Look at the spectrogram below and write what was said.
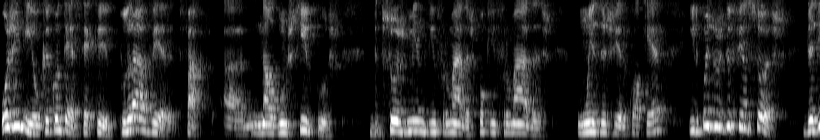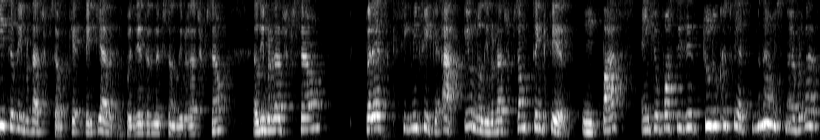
Hoje em dia, o que acontece é que poderá haver, de facto, uh, em alguns círculos de pessoas menos informadas, pouco informadas, um exagero qualquer, e depois os defensores da dita liberdade de expressão, porque tem piada, porque depois entra na questão da liberdade de expressão, a liberdade de expressão parece que significa, ah, eu na liberdade de expressão tenho que ter um passe em que eu posso dizer tudo o que apetece. Mas não, isso não é verdade.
